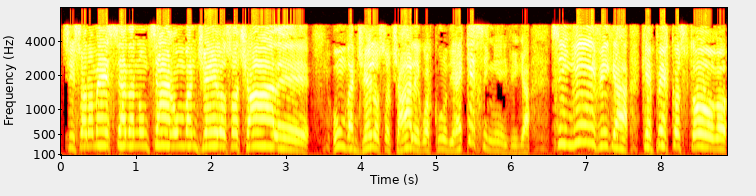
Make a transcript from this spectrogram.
si sono messi ad annunziare un Vangelo sociale, un Vangelo sociale, qualcuno dirà, che significa? Significa che per costoro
